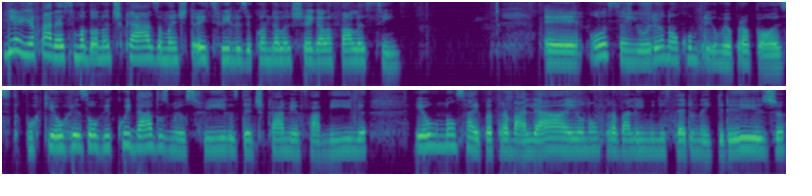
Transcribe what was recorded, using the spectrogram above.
E aí aparece uma dona de casa, mãe de três filhos, e quando ela chega, ela fala assim: é, Ô Senhor, eu não cumpri o meu propósito, porque eu resolvi cuidar dos meus filhos, dedicar a minha família. Eu não saí para trabalhar, eu não trabalhei em ministério na igreja.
